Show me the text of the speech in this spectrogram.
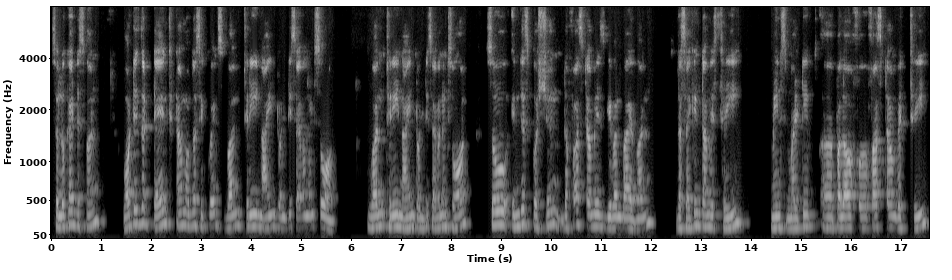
So look at this one. What is the 10th term of the sequence 1, 3, 9, 27 and so on? 1, 3, 9, 27 and so on. So in this question, the first term is given by 1. The second term is 3 means multiple of uh, first term with 3.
